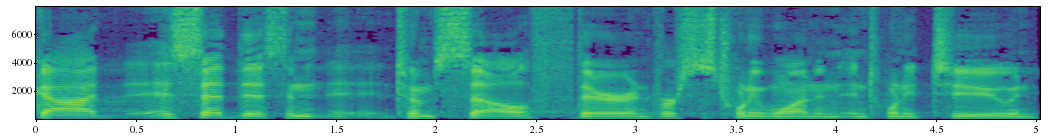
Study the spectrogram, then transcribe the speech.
God has said this in, to himself there in verses 21 and, and 22, and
